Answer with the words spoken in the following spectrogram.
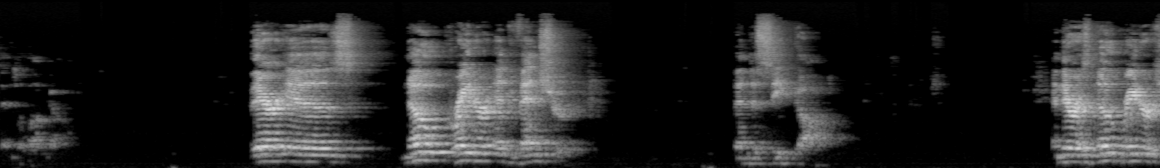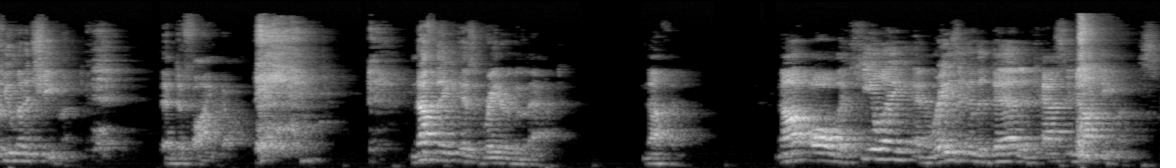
than to love God. There is no greater adventure than to seek God. And there is no greater human achievement than to find God. Nothing is greater than that. Nothing. Not all the healing and raising of the dead and casting out demons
